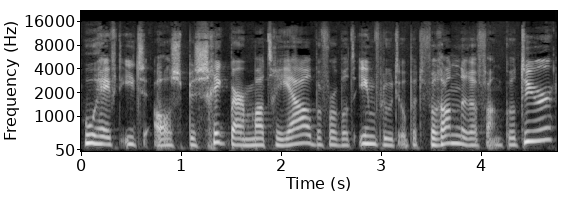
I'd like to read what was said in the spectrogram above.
Hoe heeft iets als beschikbaar materiaal bijvoorbeeld invloed op het veranderen van cultuur?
